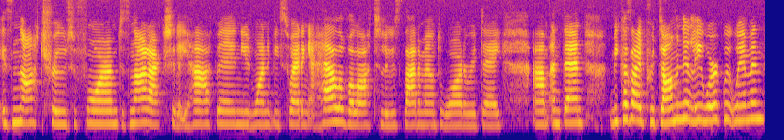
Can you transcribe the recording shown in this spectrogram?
is not true to form, does not actually happen. You'd want to be sweating a hell of a lot to lose that amount of water a day. Um, and then because I predominantly work with women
